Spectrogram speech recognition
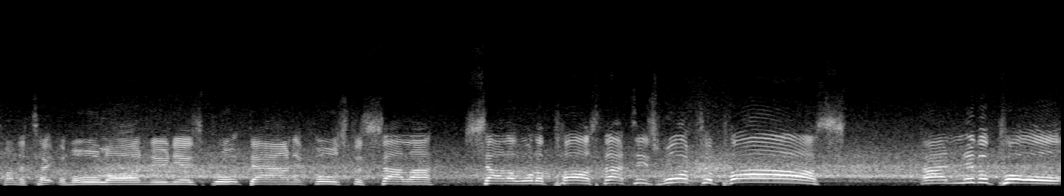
trying to take them all on. Nunez brought down, it falls for Salah. Salah, what a pass that is, what a pass! And Liverpool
